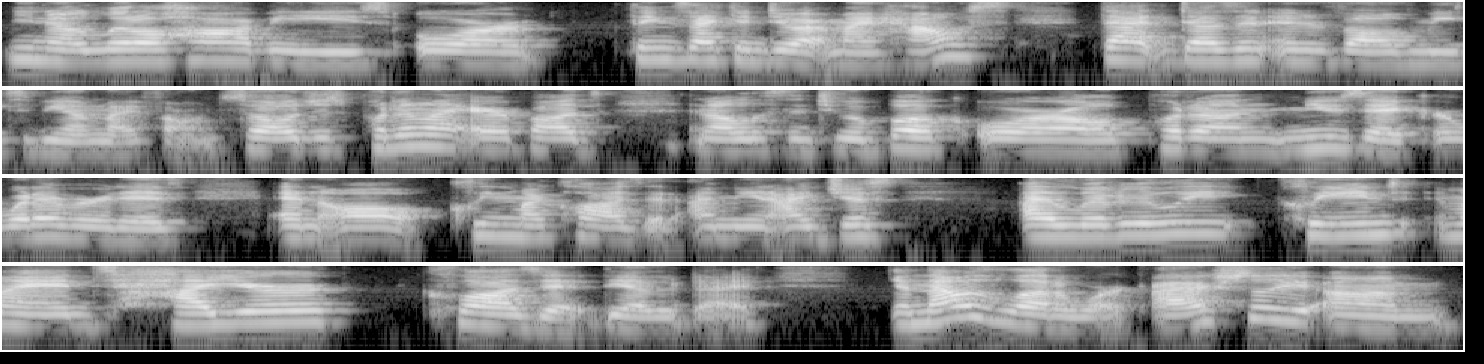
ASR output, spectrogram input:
you know, little hobbies or things I can do at my house that doesn't involve me to be on my phone. So I'll just put in my AirPods and I'll listen to a book or I'll put on music or whatever it is and I'll clean my closet. I mean, I just I literally cleaned my entire closet the other day. And that was a lot of work. I actually um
